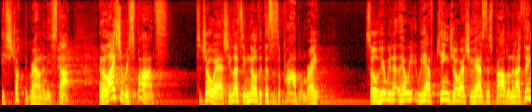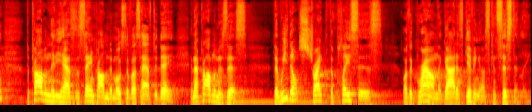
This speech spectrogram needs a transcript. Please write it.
He struck the ground and he stopped. And Elisha responds to Joash, he lets him know that this is a problem, right? So here we, here we have King Joash who has this problem. And I think the problem that he has is the same problem that most of us have today. And that problem is this that we don't strike the places or the ground that God is giving us consistently.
